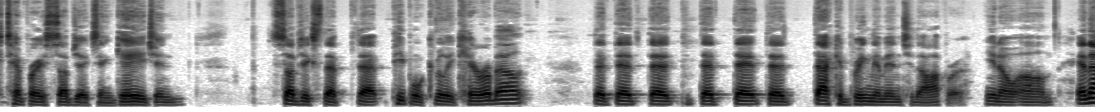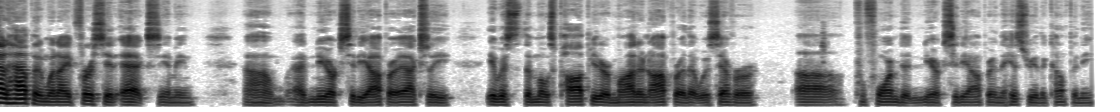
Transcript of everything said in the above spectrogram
contemporary subjects, engage in subjects that that people really care about, that that that that that that that could bring them into the opera. You know, um, and that happened when I first did X. I mean, um, at New York City Opera, actually, it was the most popular modern opera that was ever uh, performed at New York City Opera in the history of the company.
